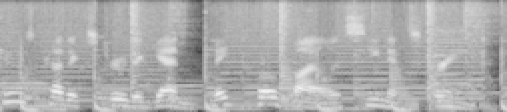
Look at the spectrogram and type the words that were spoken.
Choose cut extrude again, make profile as seen at screen.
